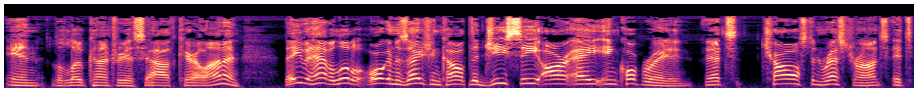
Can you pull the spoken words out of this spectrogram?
in the low country of South Carolina. And they even have a little organization called the GCRA Incorporated. That's Charleston Restaurants. It's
